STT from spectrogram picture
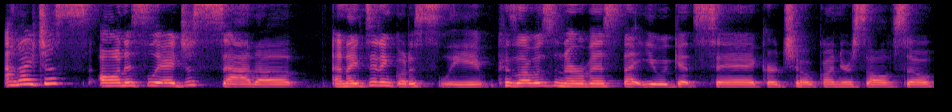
and I just honestly, I just sat up and I didn't go to sleep because I was nervous that you would get sick or choke on yourself. So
